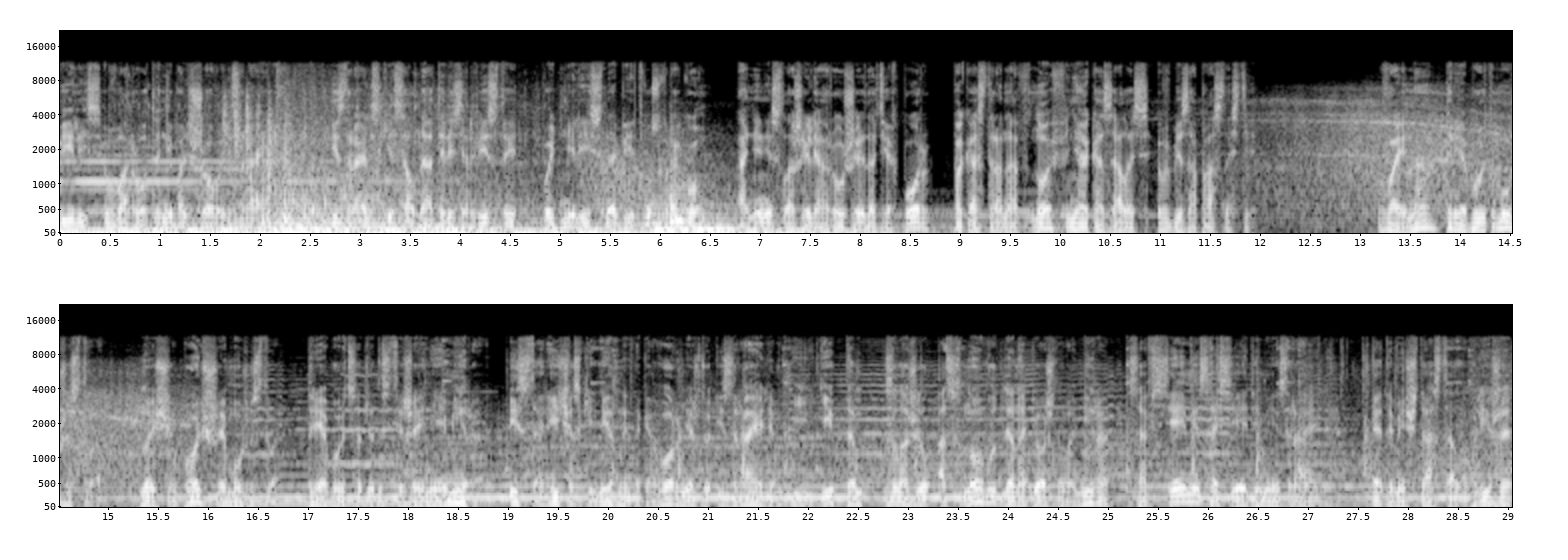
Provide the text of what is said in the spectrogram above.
бились в ворота небольшого Израиля. Израильские солдаты-резервисты поднялись на битву с врагом. Они не сложили оружие до тех пор, пока страна вновь не оказалась в безопасности. Война требует мужества, но еще большее мужество требуется для достижения мира. Исторический мирный договор между Израилем и Египтом заложил основу для надежного мира со всеми соседями Израиля. Эта мечта стала ближе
